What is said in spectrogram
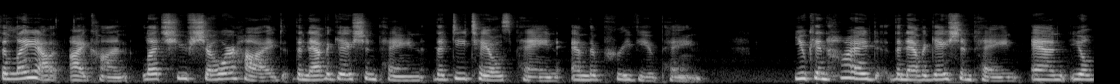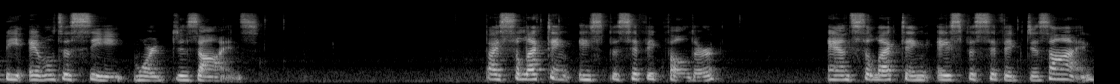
The Layout icon lets you show or hide the navigation pane, the Details pane, and the Preview pane. You can hide the navigation pane and you'll be able to see more designs. By selecting a specific folder and selecting a specific design,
